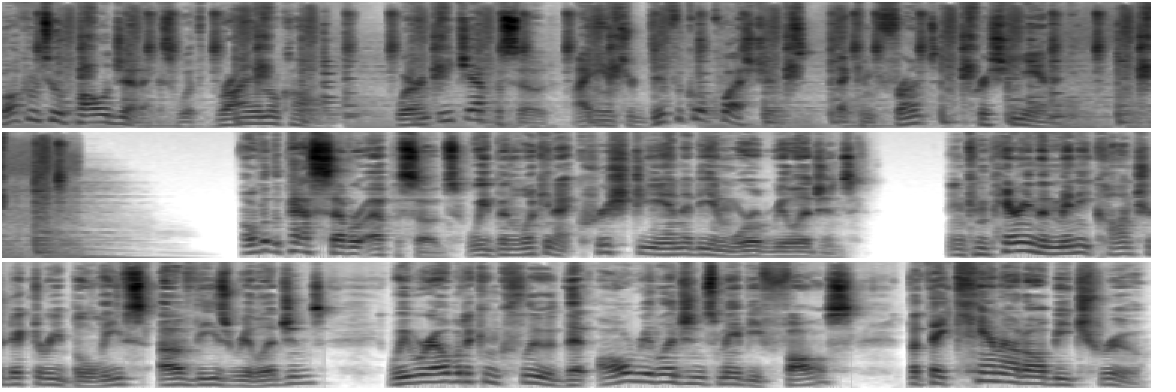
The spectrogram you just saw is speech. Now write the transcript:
Welcome to Apologetics with Brian O'Connell, where in each episode I answer difficult questions that confront Christianity. Over the past several episodes, we've been looking at Christianity and world religions. In comparing the many contradictory beliefs of these religions, we were able to conclude that all religions may be false, but they cannot all be true.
